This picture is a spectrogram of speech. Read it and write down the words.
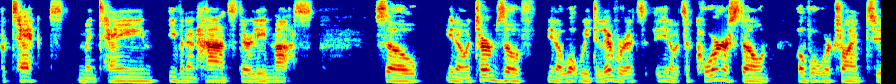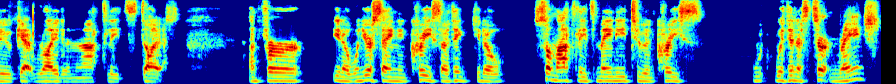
protect, maintain, even enhance their lean mass. So, you know, in terms of you know what we deliver, it's you know it's a cornerstone of what we're trying to get right in an athlete's diet. And for you know when you're saying increase, I think you know some athletes may need to increase w- within a certain range.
